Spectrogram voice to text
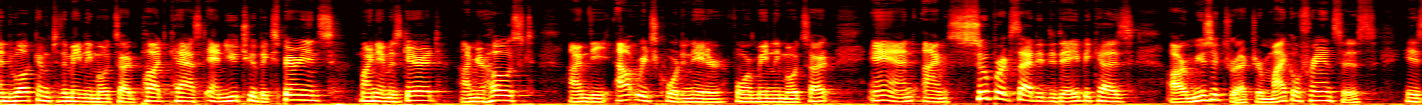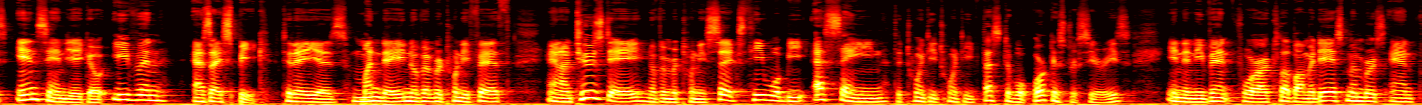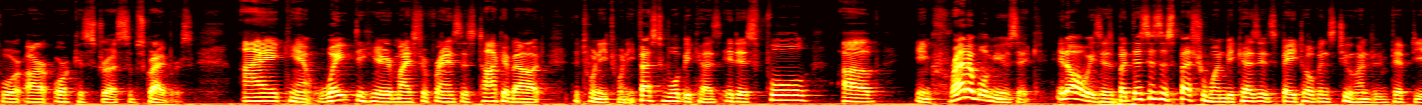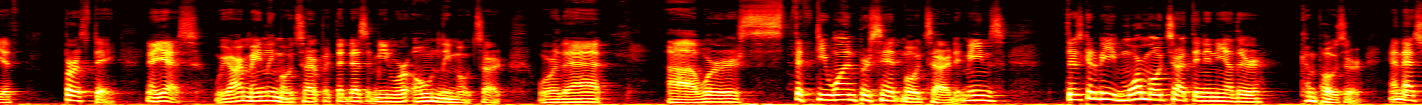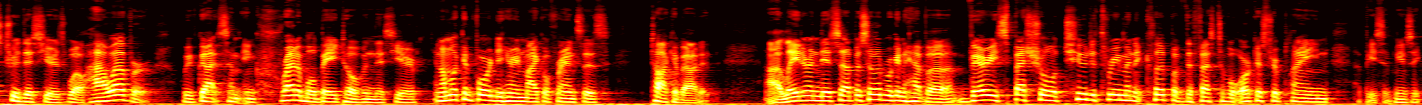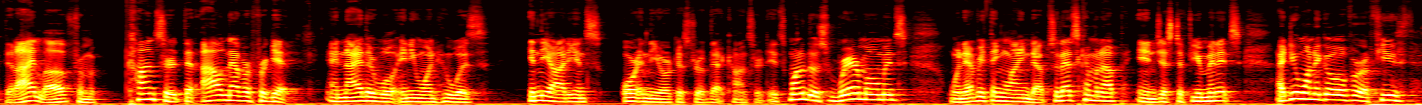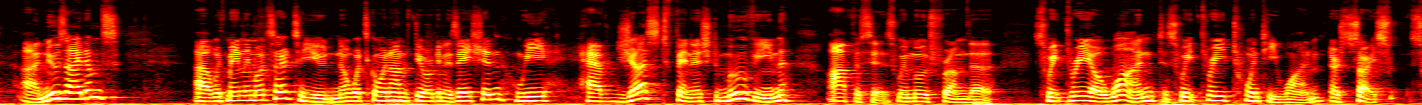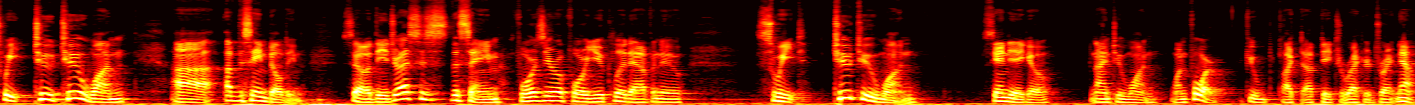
and welcome to the Mainly Mozart podcast and YouTube experience. My name is Garrett. I'm your host. I'm the outreach coordinator for Mainly Mozart, and I'm super excited today because our music director, Michael Francis, is in San Diego even as I speak. Today is Monday, November 25th, and on Tuesday, November 26th, he will be essaying the 2020 Festival Orchestra Series in an event for our Club Amadeus members and for our orchestra subscribers. I can't wait to hear Maestro Francis talk about the 2020 festival because it is full of incredible music. It always is, but this is a special one because it's Beethoven's 250th birthday. Now, yes, we are mainly Mozart, but that doesn't mean we're only Mozart or that uh, we're 51% Mozart. It means there's going to be more Mozart than any other composer, and that's true this year as well. However, we've got some incredible Beethoven this year, and I'm looking forward to hearing Michael Francis talk about it. Uh, later in this episode, we're going to have a very special two to three minute clip of the festival orchestra playing a piece of music that I love from a concert that I'll never forget, and neither will anyone who was in the audience or in the orchestra of that concert. It's one of those rare moments when everything lined up. So that's coming up in just a few minutes. I do want to go over a few uh, news items uh, with Mainly Mozart so you know what's going on with the organization. We have just finished moving offices. We moved from the Suite 301 to Suite 321, or sorry, Suite 221 uh, of the same building. So the address is the same 404 Euclid Avenue, Suite 221, San Diego 92114, if you'd like to update your records right now.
